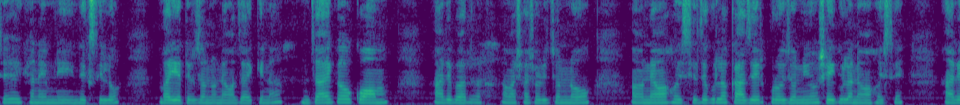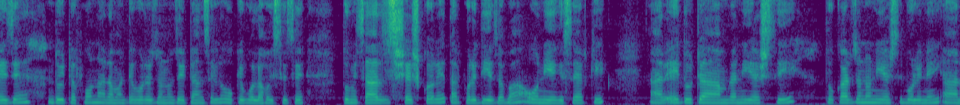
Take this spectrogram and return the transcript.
যে এখানে এমনি দেখছিল ভাইয়াদের জন্য নেওয়া যায় কি না জায়গাও কম। আর এবার আমার শাশুড়ির জন্য নেওয়া হয়েছে যেগুলো কাজের প্রয়োজনীয় সেইগুলো নেওয়া হয়েছে। আর এই যে দুইটা ফোন আর আমার দেবরের জন্য যেটা আনছিল, ওকে বলা হয়েছে যে তুমি চার্জ শেষ করে তারপরে দিয়ে যাবা। ও নিয়ে গেছে আর কি। আর এই দুইটা আমরা নিয়ে আসছি। তো কার জন্য নিয়ে আসছি বলি নেই। আর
